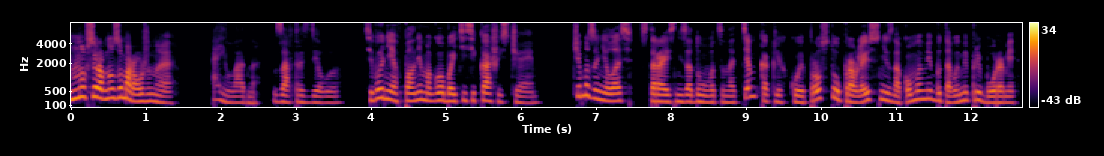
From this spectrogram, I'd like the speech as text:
но все равно замороженная. Ай, ладно, завтра сделаю. Сегодня я вполне могу обойтись и кашей с чаем. Чем и занялась, стараясь не задумываться над тем, как легко и просто управляюсь с незнакомыми бытовыми приборами,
